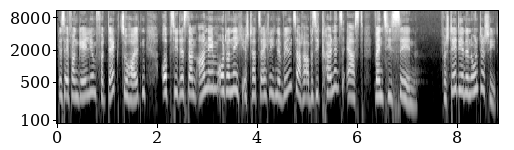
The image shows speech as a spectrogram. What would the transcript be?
das Evangelium verdeckt zu halten. Ob sie das dann annehmen oder nicht, ist tatsächlich eine Willenssache. Aber sie können es erst, wenn sie es sehen. Versteht ihr den Unterschied?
